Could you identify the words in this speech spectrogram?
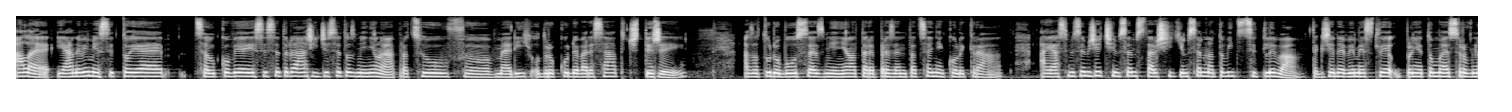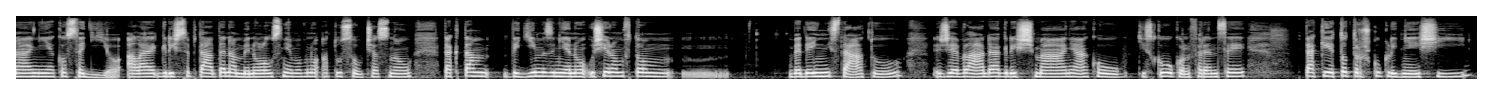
Ale já nevím, jestli to je celkově, jestli se to dá říct, že se to změnilo. Já pracuji v, v médiích od roku 94 a za tu dobu se změnila ta reprezentace několikrát. A já si myslím, že čím jsem starší, tím jsem na to víc citlivá. Takže nevím, jestli je úplně to moje srovnání jako sedí. Jo. Ale když se ptáte na minulou sněmovnu a tu současnou, tak tam vidím změnu už jenom v tom mm, vedení státu, že vláda, když má nějakou tiskovou konferenci, tak je to trošku klidnější.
